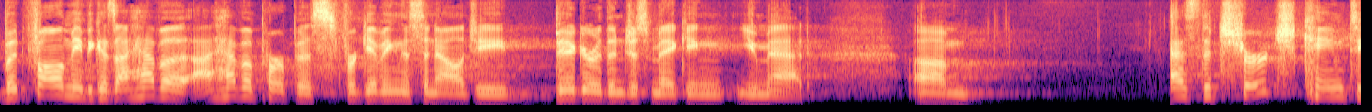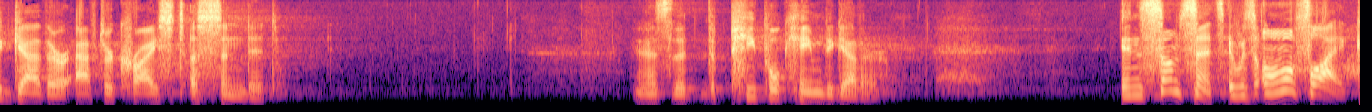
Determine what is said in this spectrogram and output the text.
But follow me because I have a, I have a purpose for giving this analogy bigger than just making you mad. Um, as the church came together after Christ ascended, and as the, the people came together, in some sense, it was almost like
